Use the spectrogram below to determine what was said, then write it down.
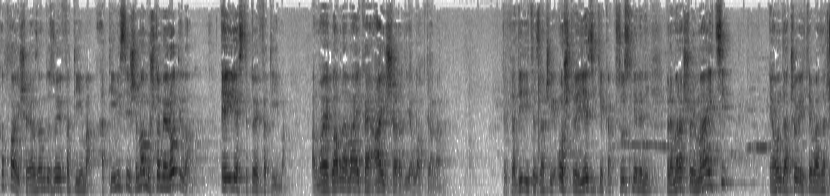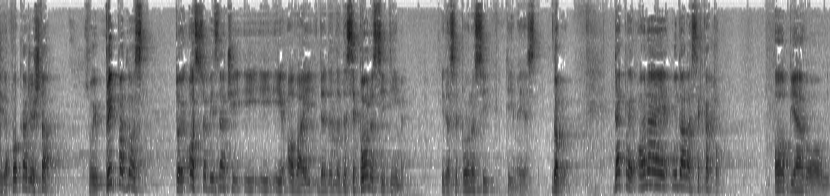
kako Ajša, ja znam da zove Fatima, a ti misliš mamu što me rodila? E jeste, to je Fatima. Ali moja glavna majka je Ajša radijallahu ta'ala. Jer kad vidite, znači, oštre jezike kako su usmjereni prema našoj majici, e onda čovjek treba, znači, da pokaže šta? Svoju pripadnost toj osobi, znači, i, i, i ovaj, da, da, da se ponosi time. I da se ponosi time, jeste. Dobro. Dakle, ona je udala se kako? Objavom,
